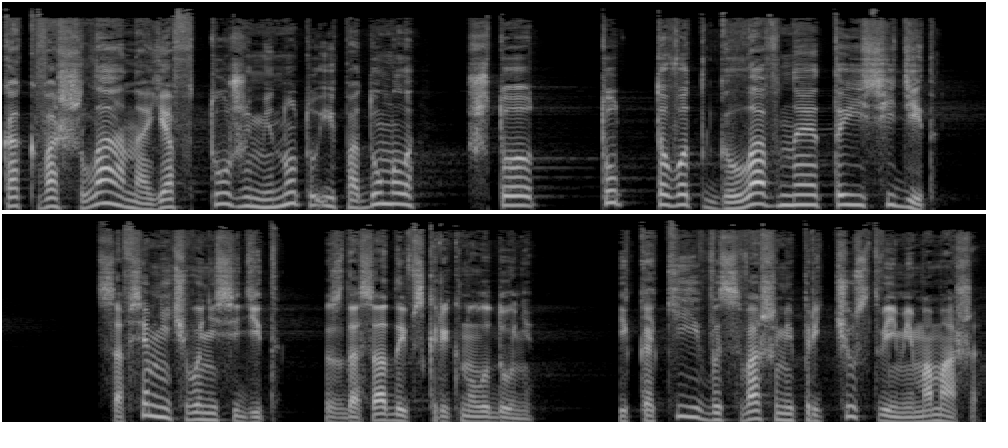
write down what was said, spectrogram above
как вошла она, я в ту же минуту и подумала, что тут-то вот главное-то и сидит». «Совсем ничего не сидит», — с досадой вскрикнула Дуня. «И какие вы с вашими предчувствиями, мамаша?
